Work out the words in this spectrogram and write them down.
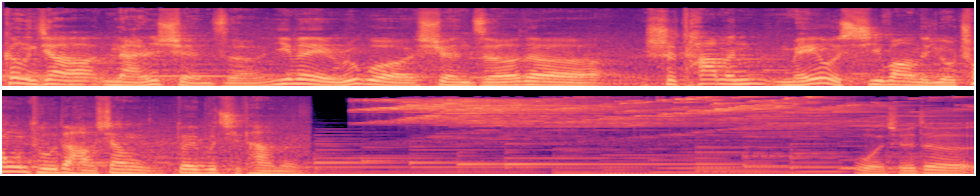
更加难选择，因为如果选择的是他们没有希望的、有冲突的，好像对不起他们。我觉得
